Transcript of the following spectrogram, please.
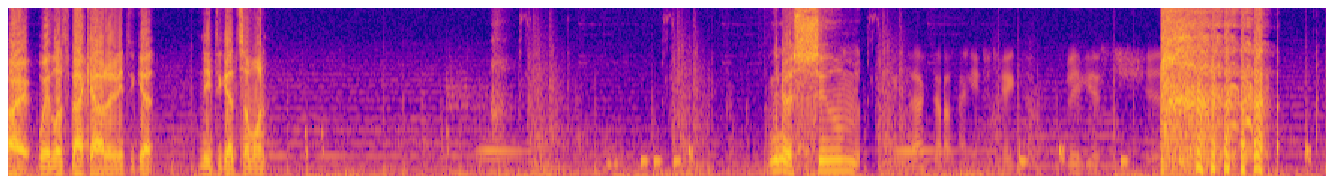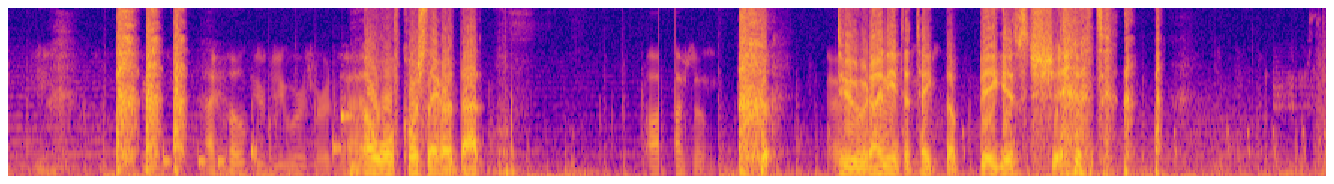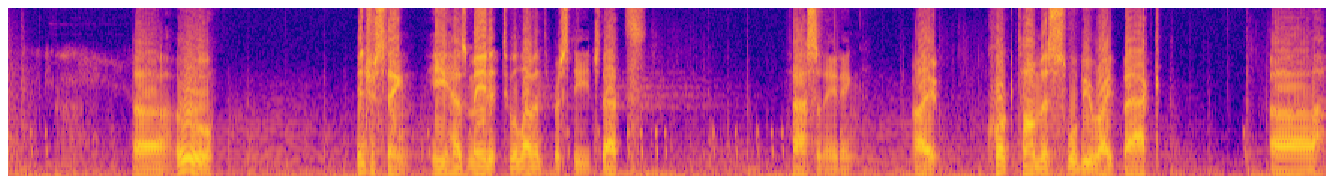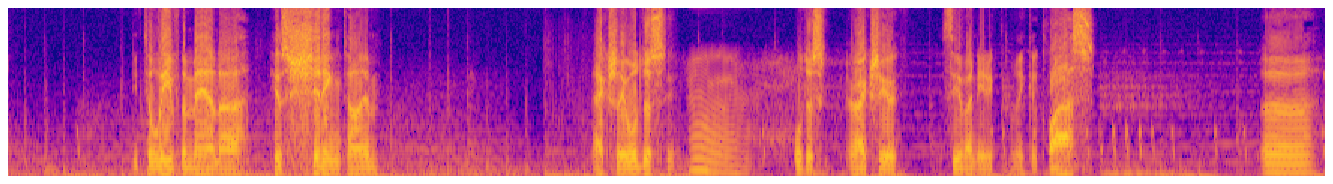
Alright, wait, let's back out. I need to get need to get someone. I'm gonna assume Backed out. I need to take the biggest shit. I hope your viewers heard that. Oh well of course they heard that. Awesome. Dude, I need to take the biggest shit. uh ooh. Interesting. He has made it to 11th prestige. That's fascinating. Alright, Cork Thomas will be right back. Uh, need to leave the man uh, his shitting time. Actually, we'll just we'll just or actually see if I need to make a class. Uh.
